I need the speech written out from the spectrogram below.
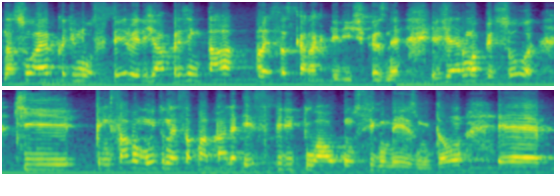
Na sua época de mosteiro, ele já apresentava essas características, né? Ele já era uma pessoa que pensava muito nessa batalha espiritual consigo mesmo. Então, é,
